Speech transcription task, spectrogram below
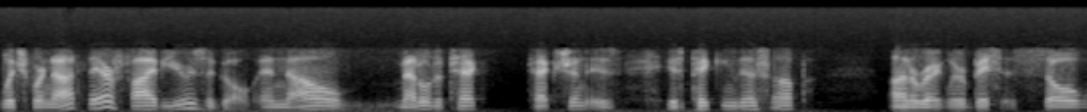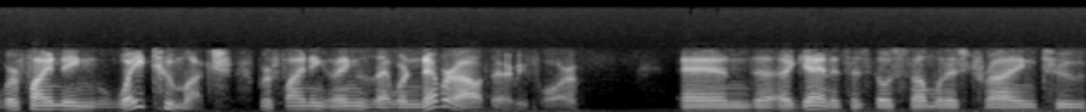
which were not there five years ago, and now metal detect- detection is is picking this up on a regular basis. So we're finding way too much. We're finding things that were never out there before. And uh, again, it's as though someone is trying to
